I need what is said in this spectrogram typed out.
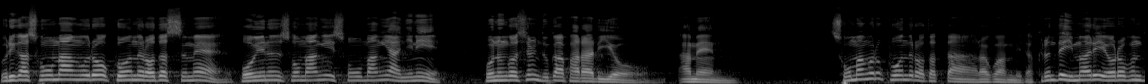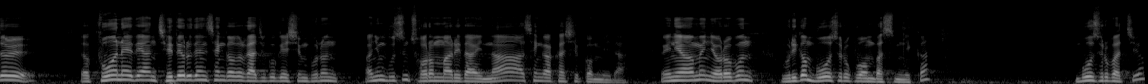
우리가 소망으로 구원을 얻었음에 보이는 소망이 소망이 아니니 보는 것을 누가 바라리요. 아멘. 소망으로 구원을 얻었다라고 합니다. 그런데 이 말이 여러분들 어, 구원에 대한 제대로 된 생각을 가지고 계신 분은 아니 무슨 저런 말이 다 있나 생각하실 겁니다. 왜냐하면 여러분 우리가 무엇으로 구원받습니까? 무엇으로 받지요?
